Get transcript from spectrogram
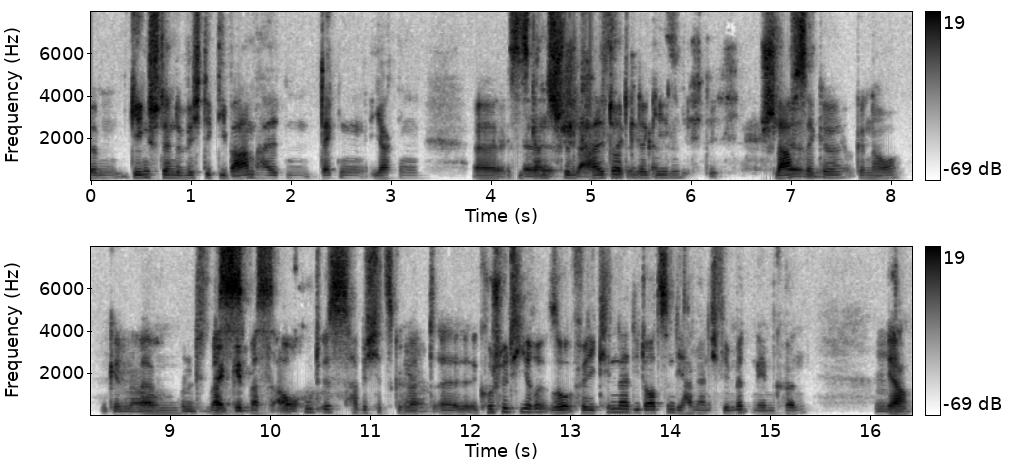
ähm, Gegenstände wichtig, die warm halten, Decken, Jacken. Äh, es ist ganz äh, schlimm kalt dort in der Gegend. Wichtig. Schlafsäcke, ähm, genau. Genau. Ähm, und was, was auch, gut ist, habe ich jetzt gehört, ja. äh, Kuscheltiere, so für die Kinder, die dort sind, die haben ja nicht viel mitnehmen können. Mhm. Ja.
